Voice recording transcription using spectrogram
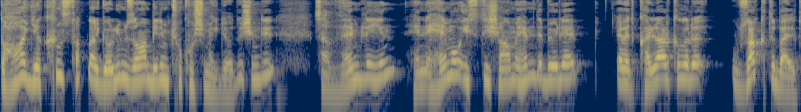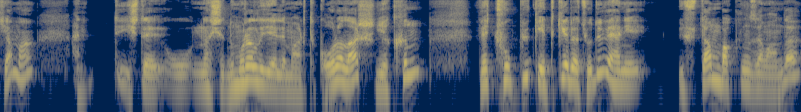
daha yakın statlar gördüğüm zaman benim çok hoşuma gidiyordu. Şimdi mesela Wembley'in hani hem o istişamı hem de böyle evet kale arkaları uzaktı belki ama hani işte o nasıl numaralı diyelim artık oralar yakın ve çok büyük etki yaratıyordu ve hani üstten baktığın zaman da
